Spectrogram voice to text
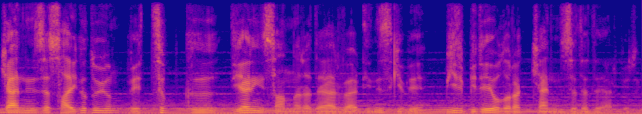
kendinize saygı duyun ve tıpkı diğer insanlara değer verdiğiniz gibi bir birey olarak kendinize de değer verin.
